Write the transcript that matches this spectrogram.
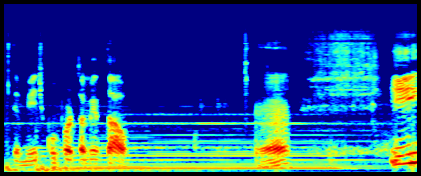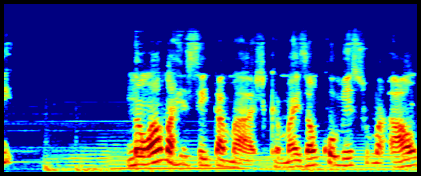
Que também é de comportamental. É. E não há uma receita mágica, mas há um começo, há um,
